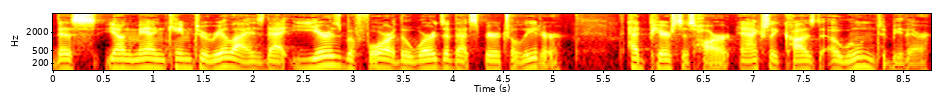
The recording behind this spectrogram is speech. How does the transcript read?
this young man came to realize that years before, the words of that spiritual leader had pierced his heart and actually caused a wound to be there,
